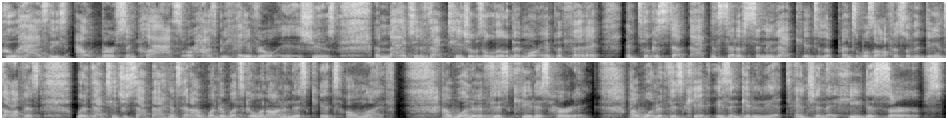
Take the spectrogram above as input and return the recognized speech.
who has these outbursts in class or has behavioral issues. Imagine if that teacher was a little bit more empathetic and took a step back instead of sending that kid to the principal's office or the dean's office. What if that teacher sat back and said, I wonder what's going on in this kid's home life. I wonder if this kid is hurting. I wonder if this kid isn't getting the attention that he deserves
